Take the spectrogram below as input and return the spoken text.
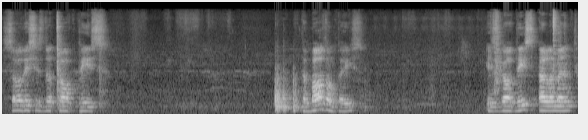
So this is the top piece. The bottom piece is got this element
